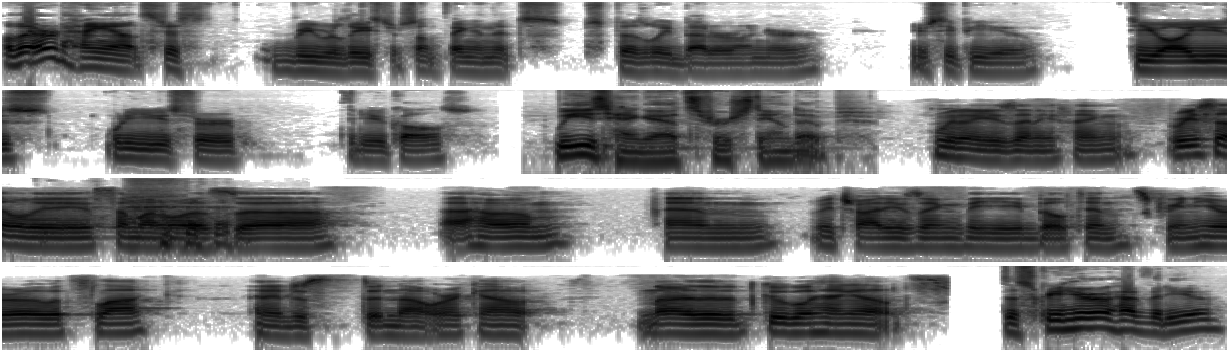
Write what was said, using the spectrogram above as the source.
Although I heard Hangouts just re-released or something, and it's supposedly better on your your CPU. Do you all use what do you use for video calls? We use Hangouts for stand up. We don't use anything. Recently, someone was uh, at home and we tried using the built in Screen Hero with Slack, and it just did not work out. Neither did Google Hangouts. Does Screen Hero have video?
